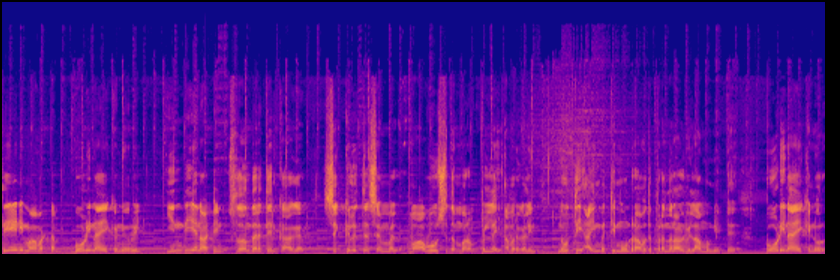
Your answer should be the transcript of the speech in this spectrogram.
தேனி மாவட்டம் போடிநாயக்கனூரில் இந்திய நாட்டின் சுதந்திரத்திற்காக செக்கிழுத்த செம்மல் வாவு சிதம்பரம் பிள்ளை அவர்களின் நூற்றி ஐம்பத்தி மூன்றாவது பிறந்தநாள் விழா முன்னிட்டு போடிநாயக்கனூர்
